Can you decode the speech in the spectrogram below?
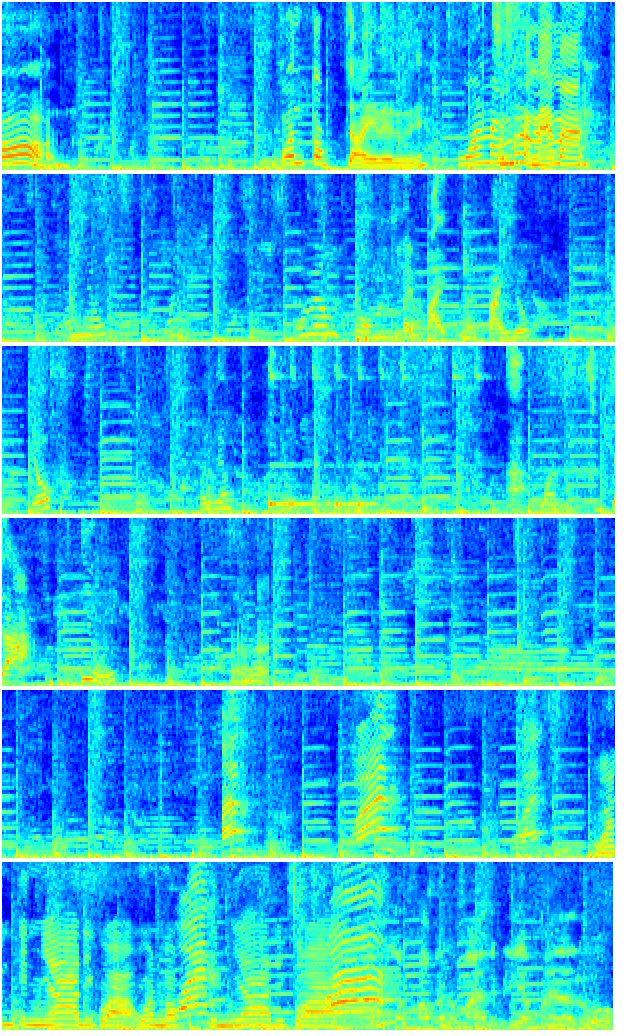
ร้อยสิบเซนอ้วนตกใจเลยดูดิอ้วนมันอ้วนพาแม่มามันยกมันอ้วนไม่ต้องกลมไม่ไปมันไปยกยก ไปยกอะวันยากหิวอ้วนกินหญ้าดีกว่าอ้วนบอกกินหญ้าดีกว่าจะเข้าไปทำไมจะไปเยี่ยมใหม่ละลูก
